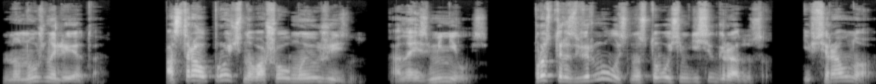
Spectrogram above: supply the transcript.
Но нужно ли это? Астрал прочно вошел в мою жизнь. Она изменилась. Просто развернулась на 180 градусов. И все равно.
